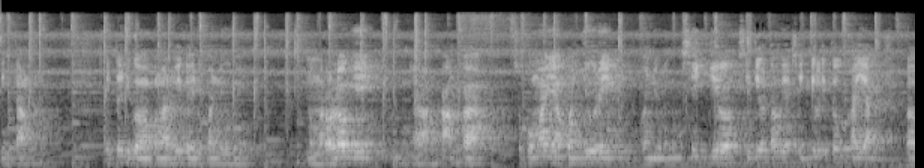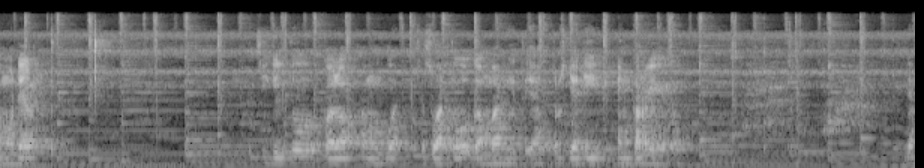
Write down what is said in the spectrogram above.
bintang. Itu juga mempengaruhi kehidupan di bumi. Numerologi, ya, angka-angka, suku Maya, conjuring, conjuring sigil, sigil tahu ya, sigil itu kayak uh, model. Sigil itu kalau kamu buat sesuatu gambar gitu ya terus jadi anchor gitu. Ya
